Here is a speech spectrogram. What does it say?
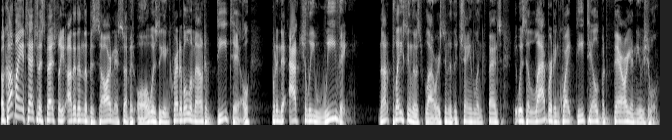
What caught my attention, especially other than the bizarreness of it all, was the incredible amount of detail put into actually weaving, not placing those flowers into the chain link fence. It was elaborate and quite detailed, but very unusual.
